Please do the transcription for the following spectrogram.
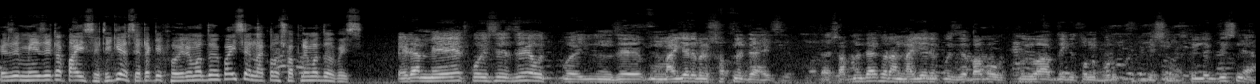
এই যে মেয়ে যেটা পাইছে ঠিক আছে? এটা কি খৈরের মাধ্যমে পাইছে না কোনো স্বপ্নের মাধ্যমে পাইছে? এটা মেয়ে কইছে যে ওই- ওই যে মাইয়ারে বলে স্বপ্নে দেখাইছে। তাই স্বপ্নে দেখা করে মাইয়ারে কইছে বাবু তুই আর দিকে কোনো গরু দিস না। তুই দিস না।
